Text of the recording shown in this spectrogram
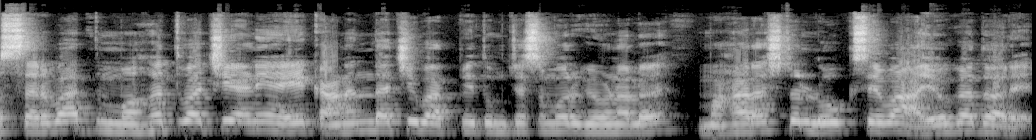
सर्वात महत्वाची आणि एक आनंदाची बातमी तुमच्यासमोर घेऊन आलोय. महाराष्ट्र लोकसेवा आयोगाद्वारे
